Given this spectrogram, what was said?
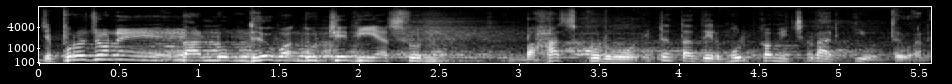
যে প্রয়োজনে তার লোক দেহবন্ধ উঠিয়ে নিয়ে আসুন, বাহাস করব, এটা তাদের মূর্খামি ছাড়া আর কি হতে পারে?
